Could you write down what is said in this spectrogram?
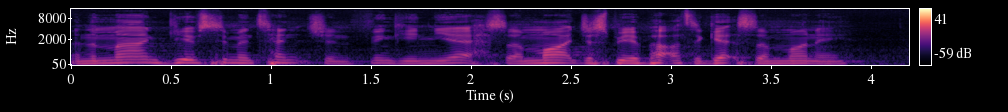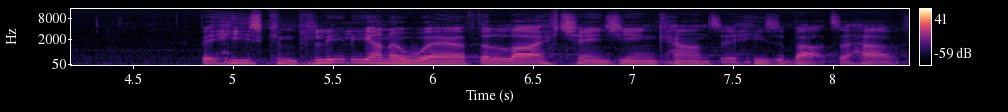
And the man gives him attention, thinking, Yes, I might just be about to get some money. But he's completely unaware of the life changing encounter he's about to have.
